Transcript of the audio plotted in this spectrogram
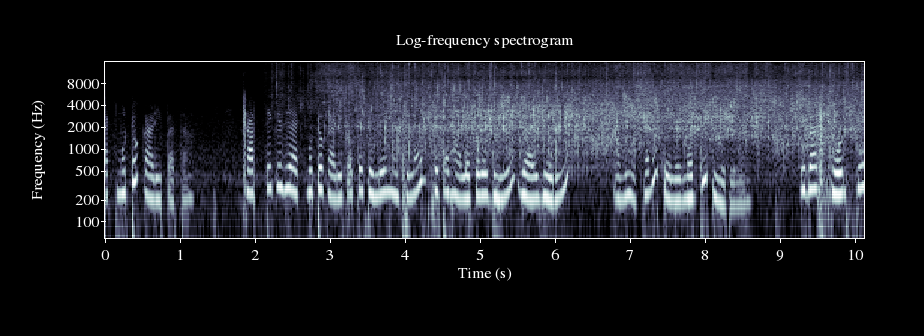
এক মুঠো কারি পাতা। ছাদ থেকে যে এক মুঠো কারি পাতা তুলে নিয়েছিলাম সেটা ভালো করে ধুয়ে, জল ঝরিয়ে আমি এখানে তেলের মধ্যে দিয়ে দিলাম। এবার সর্ষে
